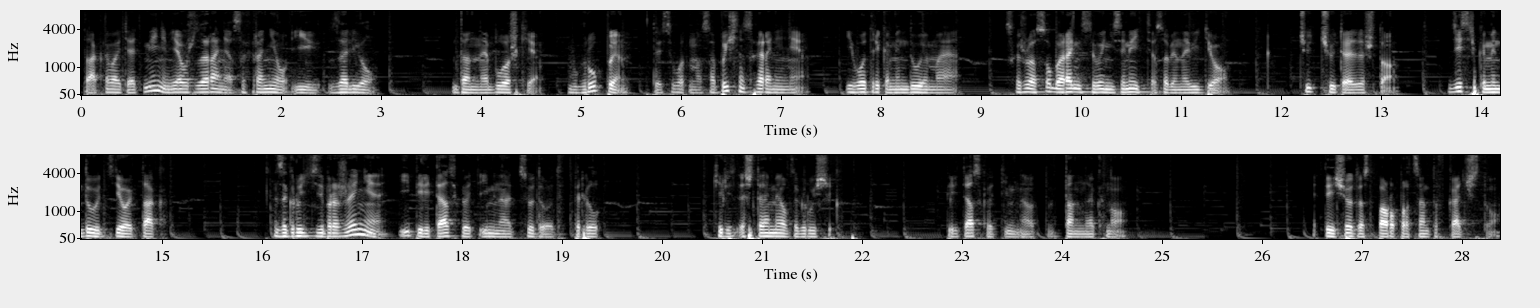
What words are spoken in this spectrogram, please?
Так, давайте отменим. Я уже заранее сохранил и залил данные обложки в группы. То есть вот у нас обычное сохранение, и вот рекомендуемое. Скажу, особой разницы вы не заметите, особенно видео. Чуть-чуть разве что. Здесь рекомендуют сделать так. Загрузить изображение и перетаскивать именно отсюда, вот в прил... через HTML загрузчик. Перетаскивать именно вот в данное окно. Это еще даст пару процентов качеству.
